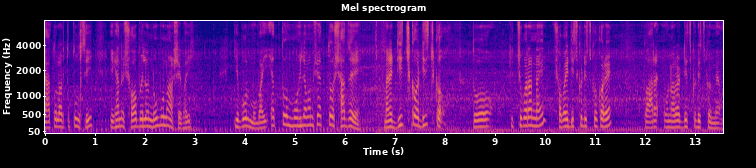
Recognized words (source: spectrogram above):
যা তোলার তো তুলছি, এখানে সব এলো নমুনা আসে ভাই। কি বলব ভাই, এত মহিলা মানুষ এত সাজে মানে ডিস্কো ডিস্কো। তো কিচ্ছু করার নাই, সবাই ডিস্কো ডিস্কো করে। তো আর ওনারা ডিস্কো ডিস্কো ম্যাম।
